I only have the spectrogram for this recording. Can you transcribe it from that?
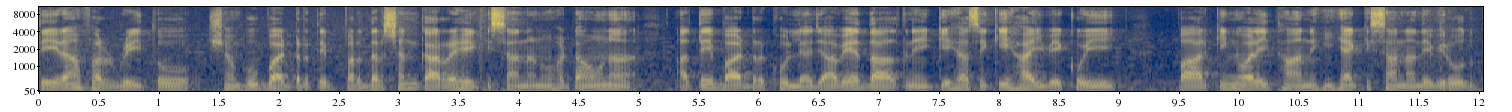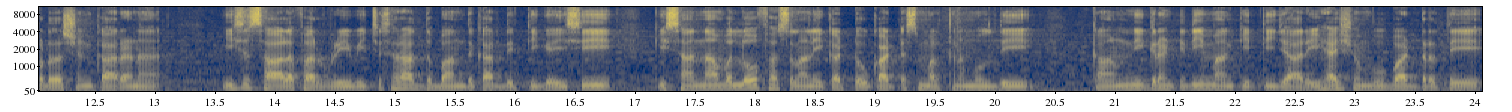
13 ਫਰਵਰੀ ਤੋਂ ਸ਼ੰਭੂ ਬਾਰਡਰ ਤੇ ਪ੍ਰਦਰਸ਼ਨ ਕਰ ਰਹੇ ਕਿਸਾਨਾਂ ਨੂੰ ਹਟਾਉਣ ਅਤੇ ਬਾਰਡਰ ਖੋਲ੍ਹਿਆ ਜਾਵੇ। ਅਦਾਲਤ ਨੇ ਕਿਹਾ ਸੀ ਕਿ ਹਾਈਵੇ ਕੋਈ ਪਾਰਕਿੰਗ ਵਾਲੀ ਥਾਂ ਨਹੀਂ ਹੈ। ਕਿਸਾਨਾਂ ਦੇ ਵਿਰੋਧ ਪ੍ਰਦਰਸ਼ਨ ਕਾਰਨ ਇਸ ਸਾਲ ਫਰਵਰੀ ਵਿੱਚ ਸਰਹੱਦ ਬੰਦ ਕਰ ਦਿੱਤੀ ਗਈ ਸੀ। ਕਿਸਾਨਾਂ ਵੱਲੋਂ ਫਸਲਾਂ ਲਈ ਘੱਟੋ ਘੱਟ ਸਮਰਥਨ ਮੁੱਲ ਦੀ ਕਾਨੂੰਨੀ ਗਰੰਟੀ ਦੀ ਮੰਗ ਕੀਤੀ ਜਾ ਰਹੀ ਹੈ। ਸ਼ੰਭੂ ਬਾਰਡਰ ਤੇ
